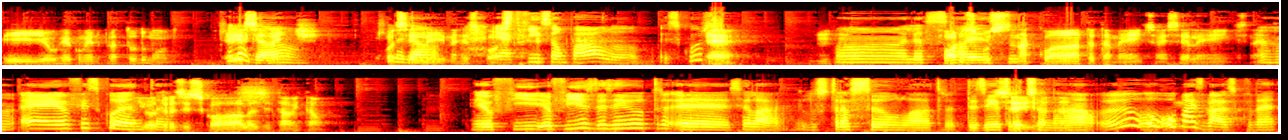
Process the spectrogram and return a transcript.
e eu recomendo para todo mundo. Que é legal. excelente. Que Você legal. lê na É resposta. aqui em São Paulo esse curso? É. Olha só. Fora os esse- cursos na Quanta também, que são excelentes, né? Aham. É, eu fiz quanta. E outras escolas e tal, então. Eu, fi, eu fiz desenho, é, sei lá, ilustração lá, desenho Sei, tradicional. O, o- o mais básico, né?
